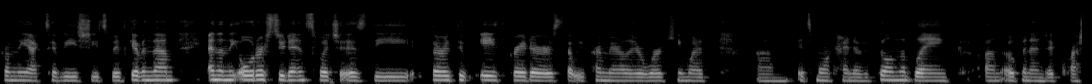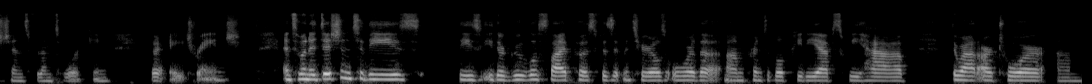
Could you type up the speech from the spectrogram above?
from the activity sheets we've given them and then the older students which is the third through eighth graders that we primarily are working with um, it's more kind of a fill in the blank um, open-ended questions for them to working their age range. And so in addition to these these either google slide post visit materials or the um, printable pdfs we have throughout our tour um,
